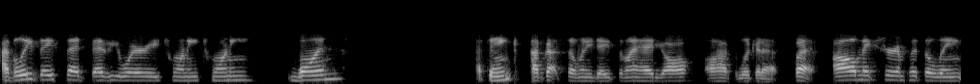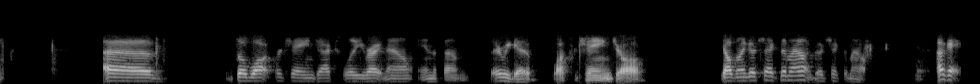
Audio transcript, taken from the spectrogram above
I believe they said February 2021. I think. I've got so many dates in my head, y'all. I'll have to look it up. But I'll make sure and put the links of the Walk for Change actually right now in the phone. There we go. Walk for Change, y'all. Y'all want to go check them out? Go check them out. Okay,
